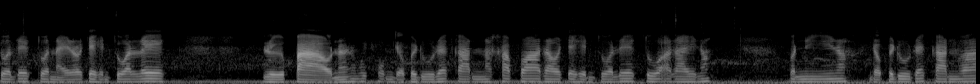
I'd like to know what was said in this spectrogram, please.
ตัวเลขตัวไหน เราจะเห็นตัวเลข หรือเปล่านะท่านผู้ชมเดี๋ยวไปดูด้วยกันนะครับ ว่าเราจะเห็นตัวเลขตัวอะไรเนาะวันนี้เนาะเดี๋ยวไปดูด้วยกันว่า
